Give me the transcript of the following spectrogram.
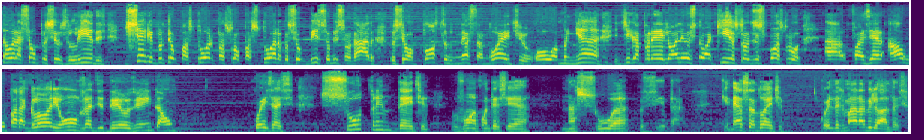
na oração para os seus líderes, chegue para o teu pastor, para a sua pastora, para o seu bispo, missionário, para o seu apóstolo nesta noite ou amanhã e diga para ele: Olha, eu estou aqui, eu estou disposto a fazer algo para a glória e honra de Deus. E então, coisas surpreendentes vão acontecer na sua vida. Que nessa noite, coisas maravilhosas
